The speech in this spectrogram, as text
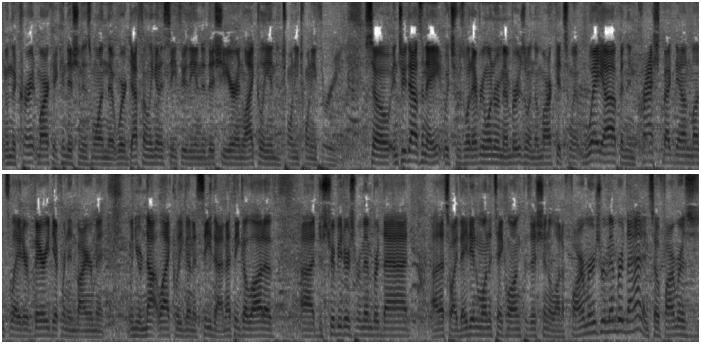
and the current market condition is one that we're definitely going to see through the end of this year and likely into 2023. So in 2008, which was what everyone remembers when the markets went way up and then crashed back down months later. Very different environment, and you're not likely going to see that. And I think a lot of uh, distributors remembered that. Uh, that's why they didn't want to take long position. A lot of farmers remembered that, and so farmers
